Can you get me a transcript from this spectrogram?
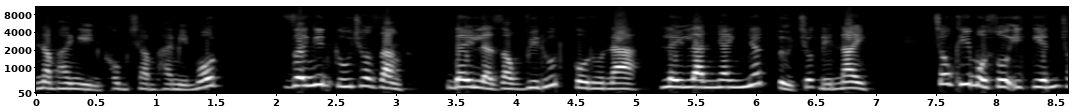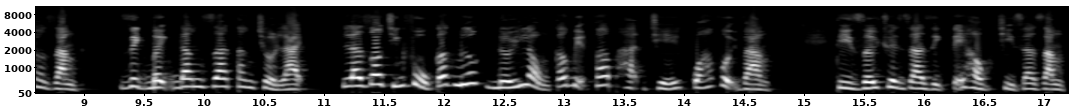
năm 2021. Giới nghiên cứu cho rằng đây là dòng virus corona lây lan nhanh nhất từ trước đến nay. Trong khi một số ý kiến cho rằng dịch bệnh đang gia tăng trở lại là do chính phủ các nước nới lỏng các biện pháp hạn chế quá vội vàng, thì giới chuyên gia dịch tễ học chỉ ra rằng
